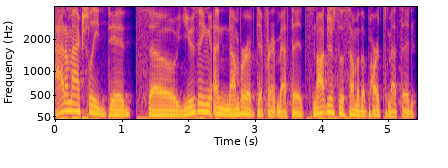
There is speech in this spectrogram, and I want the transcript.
Adam actually did so using a number of different methods, not just the sum of the parts method.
